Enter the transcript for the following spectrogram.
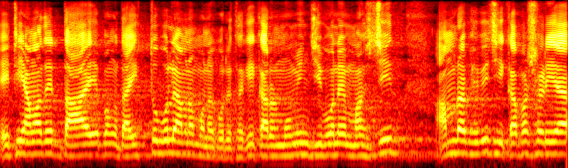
এটি আমাদের দায় এবং দায়িত্ব বলে আমরা মনে করে থাকি। কারণ মুমিন জীবনে মসজিদ, আমরা ভেবেছি কাপাসাড়িয়া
